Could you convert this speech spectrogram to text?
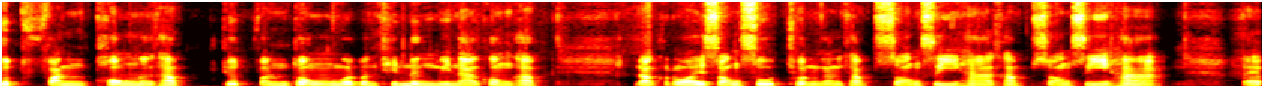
ชุดฟันธงนะครับ ชุดฟันธงงวดวันที่ 1 มีนาคมครับ หลักร้อยสองสูตรชนกันครับสองสี่ห้าครับสองสี่ห้า แต่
